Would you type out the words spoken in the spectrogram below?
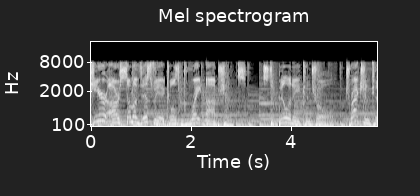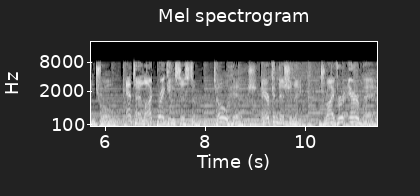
Here are some of this vehicle's great options stability control traction control, anti lock braking system, tow hitch, air conditioning, driver airbag,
